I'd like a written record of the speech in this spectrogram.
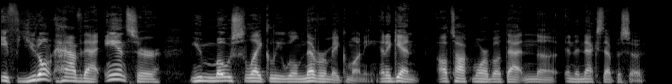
If you don't have that answer, you most likely will never make money. And again, I'll talk more about that in the in the next episode.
